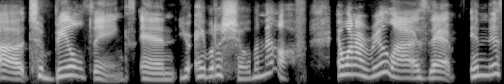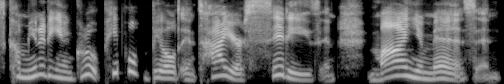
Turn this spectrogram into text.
uh to build things and you're able to show them off. And when I realized that in this community and group people build entire cities and monuments and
